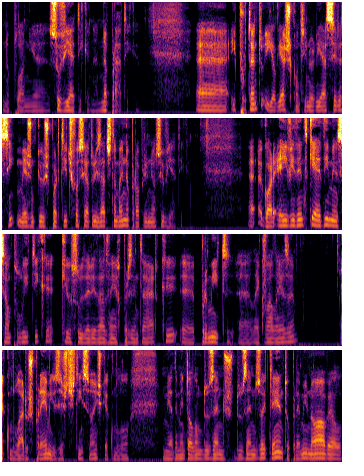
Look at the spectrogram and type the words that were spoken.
na Polónia soviética, na, na prática. Uh, e, portanto, e aliás, continuaria a ser assim, mesmo que os partidos fossem autorizados também na própria União Soviética. Uh, agora, é evidente que é a dimensão política que o Solidariedade vem a representar que uh, permite a Lech Walesa acumular os prémios, as distinções que acumulou nomeadamente ao longo dos anos, dos anos 80, o Prémio Nobel,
